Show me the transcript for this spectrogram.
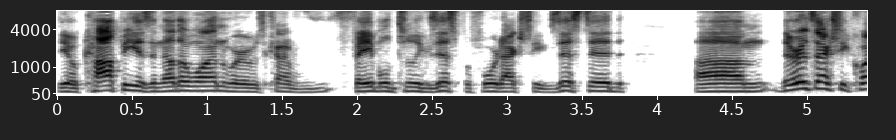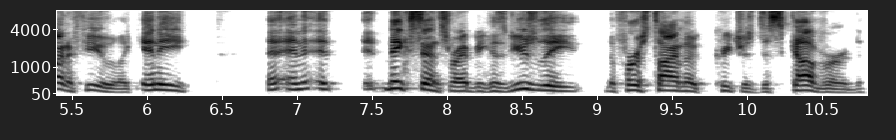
The okapi is another one where it was kind of fabled to exist before it actually existed. Um, there is actually quite a few, like any, and it, it makes sense, right? Because usually the first time a creature is discovered,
